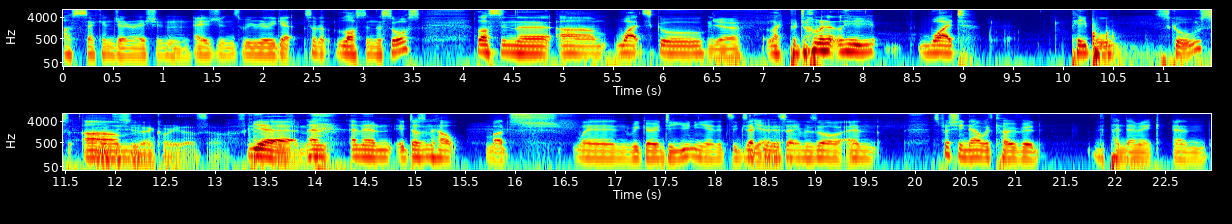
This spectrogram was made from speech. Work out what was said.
us second generation Mm. Asians, we really get sort of lost in the source, lost in the um white school, Yeah. like predominantly white people schools. I Um, to Suzanne Cory though, so yeah, and and then it doesn't help much when we go into uni, and it's exactly Yeah, the yeah. same as well. And especially now with COVID, the pandemic, and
